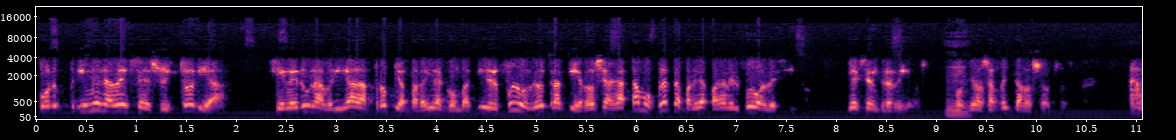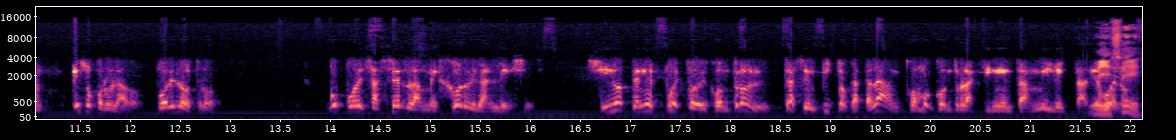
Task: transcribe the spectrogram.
por primera vez en su historia, generó una brigada propia para ir a combatir el fuego de otra tierra. O sea, gastamos plata para ir a pagar el fuego al vecino, que es Entre Ríos, mm. porque nos afecta a nosotros. Eso por un lado. Por el otro, vos podés hacer la mejor de las leyes. Si no tenés puesto de control, te hacen pito catalán. ¿Cómo controlas 500.000 hectáreas? bueno, sí.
